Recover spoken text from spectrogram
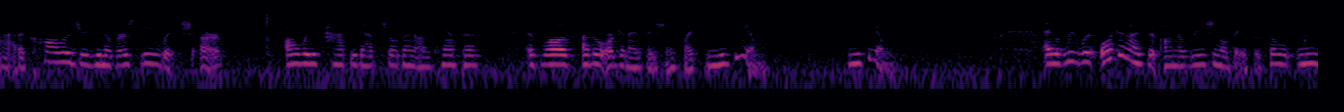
uh, at a college or university, which are always happy to have children on campus, as well as other organizations like museum, museums. And we would organize it on a regional basis. So we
